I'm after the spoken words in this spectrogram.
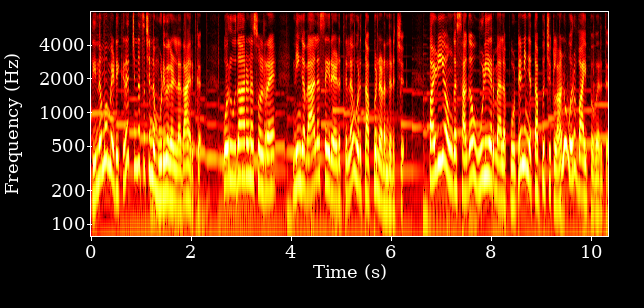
தினமும் எடுக்கிற சின்ன சின்ன முடிவுகள்ல தான் இருக்கு. ஒரு உதாரணம் சொல்றேன். நீங்க வேலை செய்யற இடத்துல ஒரு தப்பு நடந்துடுச்சு. பழிய உங்க சக ஊழியர் மேல போட்டு நீங்க தப்பிச்சுக்கலாம்னு ஒரு வாய்ப்பு வருது.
